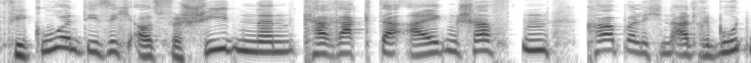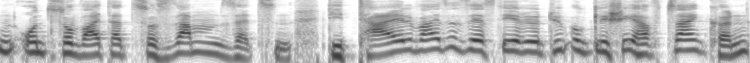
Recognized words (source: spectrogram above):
Figuren, die sich aus verschiedenen Charaktereigenschaften, körperlichen Attributen und so weiter zusammensetzen, die teilweise sehr stereotyp und klischeehaft sein können,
